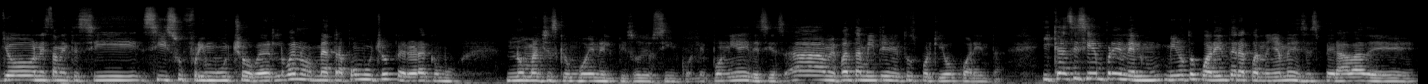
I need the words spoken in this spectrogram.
yo honestamente sí, sí sufrí mucho verlo. Bueno, me atrapó mucho, pero era como, no manches que un voy en el episodio 5. Le ponía y decías, ah, me faltan 20 minutos porque llevo 40. Y casi siempre en el minuto 40 era cuando ya me desesperaba de,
